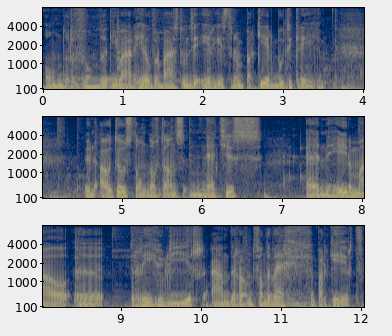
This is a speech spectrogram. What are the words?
ondervonden. Die waren heel verbaasd toen ze eergisteren een parkeerboete kregen. Hun auto stond nogthans netjes en helemaal uh, regulier aan de rand van de weg geparkeerd.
